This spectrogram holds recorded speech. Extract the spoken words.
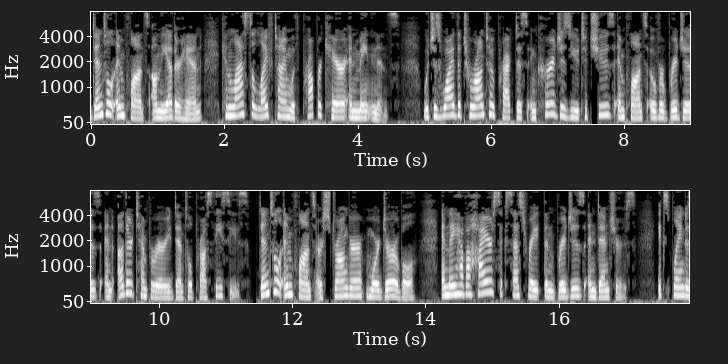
Dental implants, on the other hand, can last a lifetime with proper care and maintenance, which is why the Toronto practice encourages you to choose implants over bridges and other temporary dental prostheses. Dental implants are stronger, more durable, and they have a higher success rate than bridges and dentures, explained a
